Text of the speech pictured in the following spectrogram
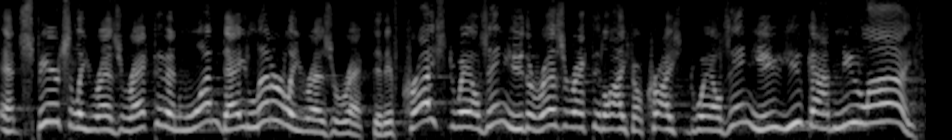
and spiritually resurrected and one day literally resurrected. If Christ dwells in you, the resurrected life of Christ dwells in you, you've got new life.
